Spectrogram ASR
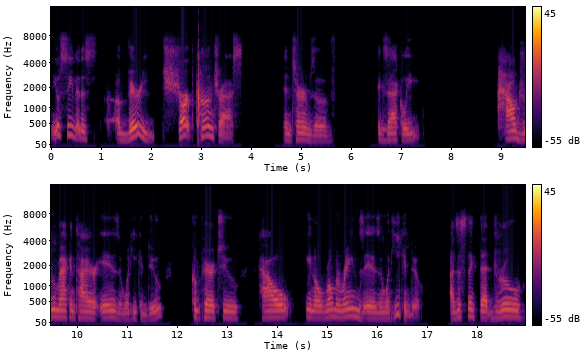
you'll see that it's a very sharp contrast in terms of exactly how Drew McIntyre is and what he can do compared to how you know Roman Reigns is and what he can do. I just think that Drew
